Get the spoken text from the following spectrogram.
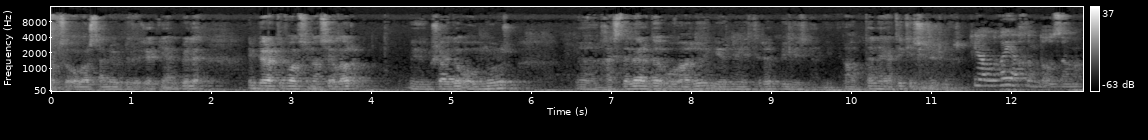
yoxsa onlar səni öldürəcək. Yəni belə imperativ halüsinasiyalar e, müşahidə olunur. Xəstələr də onları yerinə yetirə bilir. Yəni adətən həyata keçirirlər. Reallığa yaxındır o zaman.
